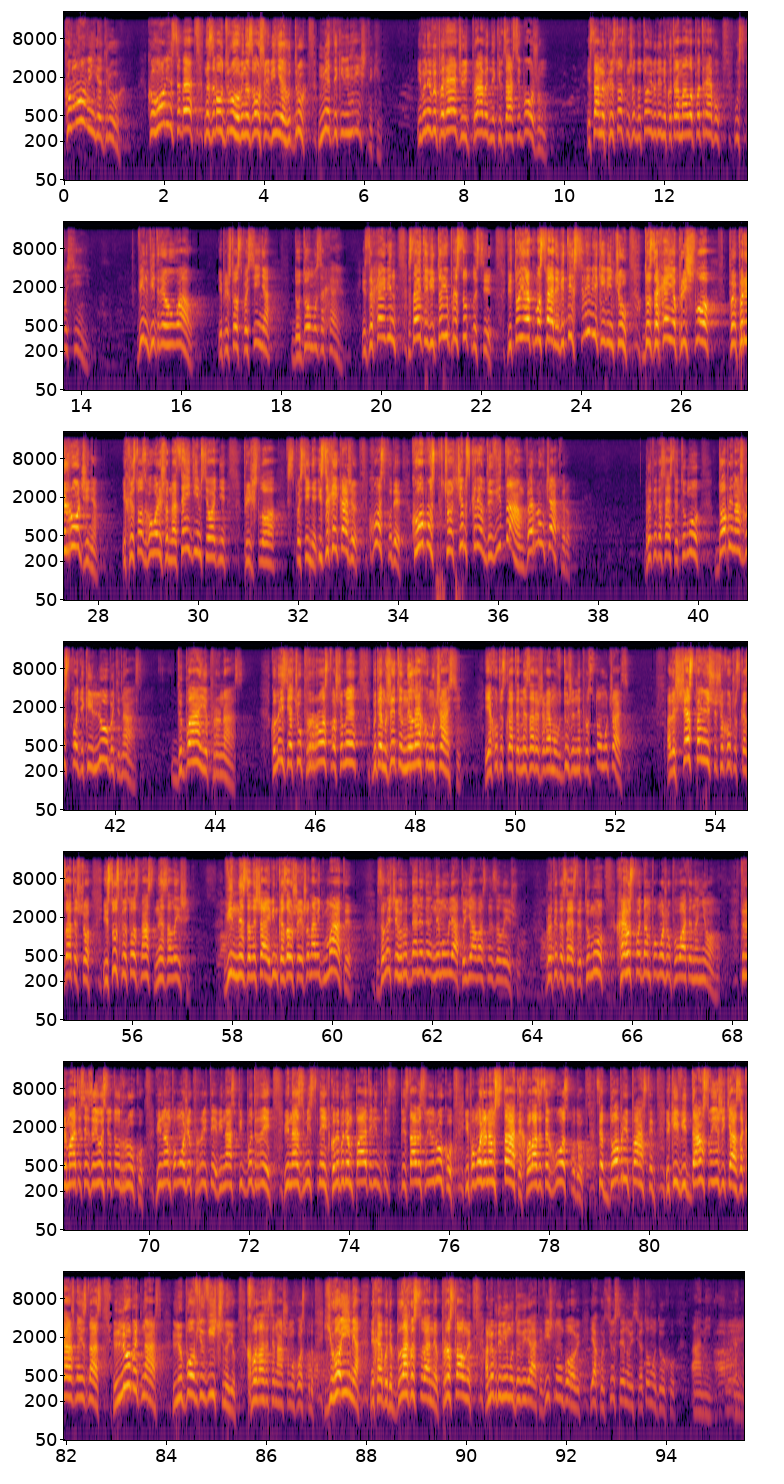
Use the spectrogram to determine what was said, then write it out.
Кому він є друг? Кого він себе називав другом? Він називав, що він є друг митників і грішників. І вони випереджують праведників в Царстві Божому. І саме Христос прийшов до тої людини, котра мала потребу у спасінні. Він відреагував. І прийшло спасіння додому Захея. І Захей він, знаєте, від тої присутності, від тої атмосфери, від тих слів, які він чув, до Захея прийшло переродження. І Христос говорить, що на цей дім сьогодні прийшло спасіння. І Захей каже: Господи, кого був чим скривдив, віддам, вернув четверо. Брати та сестри, тому добрий наш Господь, який любить нас, дбає про нас. Колись я чув пророцтво, що ми будемо жити в нелегкому часі. І я хочу сказати, ми зараз живемо в дуже непростому часі. Але ще з певністю, що хочу сказати, що Ісус Христос нас не залишить. Він не залишає. Він казав, що якщо навіть мати залишить грудне немовля, то я вас не залишу. Брати та сестри, тому хай Господь нам поможе уповати на нього. Триматися за його святу руку. Він нам поможе пройти, він нас підбодрить, він нас зміцнить. Коли будемо падати, він під- підставить свою руку і поможе нам стати. Хвала за це Господу. Це добрий пастир, який віддав своє життя за кожного із нас. Любить нас любов'ю вічною. Хвала за це нашому Господу. Його ім'я нехай буде благословенне, прославлене, а ми будемо йому довіряти, вічному Богові, як Отцю, Сину і Святому Духу. Амінь. Амінь.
